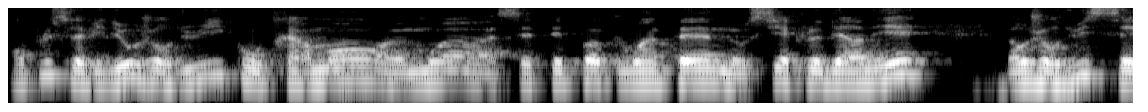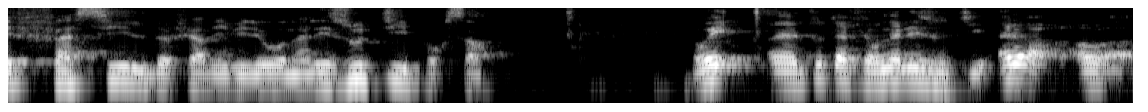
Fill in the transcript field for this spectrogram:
en plus, la vidéo aujourd'hui, contrairement moi à cette époque lointaine, au siècle dernier, bah, aujourd'hui, c'est facile de faire des vidéos. On a les outils pour ça. Oui, euh, tout à fait, on a les outils. Alors, euh,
